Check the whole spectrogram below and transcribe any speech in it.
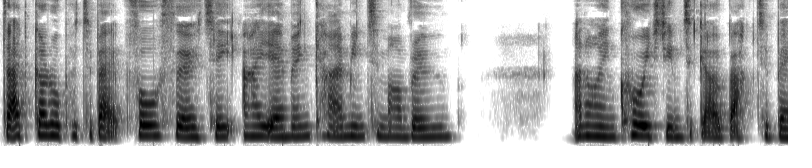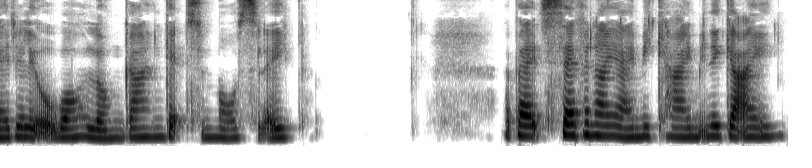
Dad got up at about 4:30 a.m. and came into my room, and I encouraged him to go back to bed a little while longer and get some more sleep. About 7 a.m. he came in again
